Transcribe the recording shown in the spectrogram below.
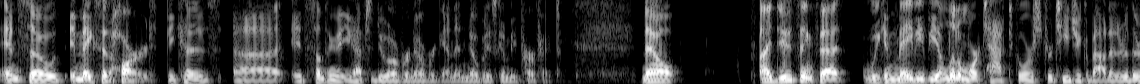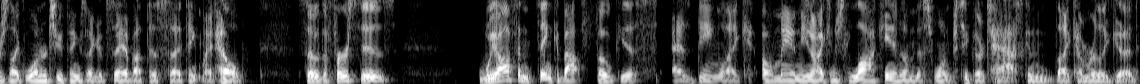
And so it makes it hard because uh, it's something that you have to do over and over again, and nobody's going to be perfect. Now, I do think that we can maybe be a little more tactical or strategic about it, or there's like one or two things I could say about this that I think might help. So the first is we often think about focus as being like, oh man, you know, I can just lock in on this one particular task and like I'm really good.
